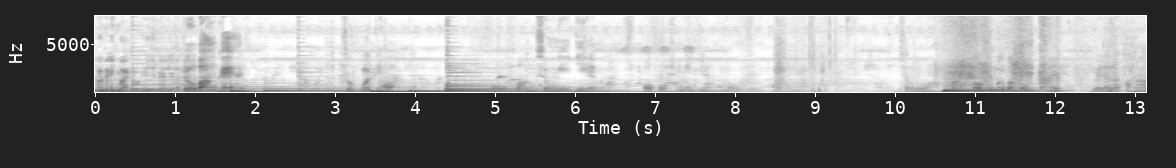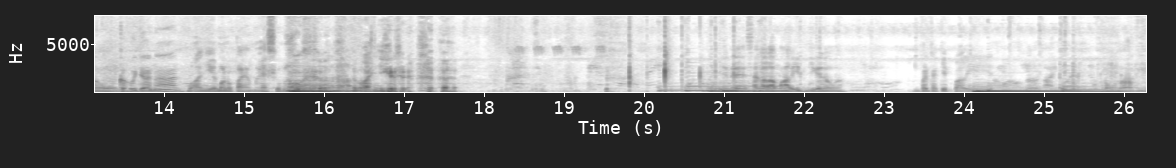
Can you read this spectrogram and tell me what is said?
Mana yang mana mungkin ini Tapi ku bangke. sumut Oh, Oh, bang emang. Oh, semngiji mah bau. sarua. bangkong emang bangkong pae Beda naon. kehujanan Banjir mah nu PMS goblok. Banjir. Jadi segala palit juga nama. penyakit paling Nah, mah corona ini.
